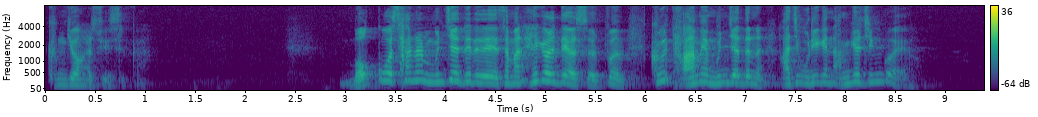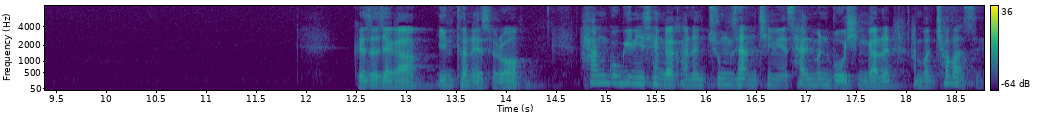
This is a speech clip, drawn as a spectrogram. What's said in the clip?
긍정할 수 있을까? 먹고 사는 문제들에 대해서만 해결되었을 뿐 그 다음의 문제들은 아직 우리에게 남겨진 거예요. 그래서 제가 인터넷으로 한국인이 생각하는 중산층의 삶은 무엇인가를 한번 쳐봤어요.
